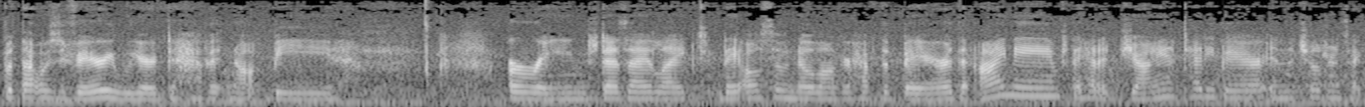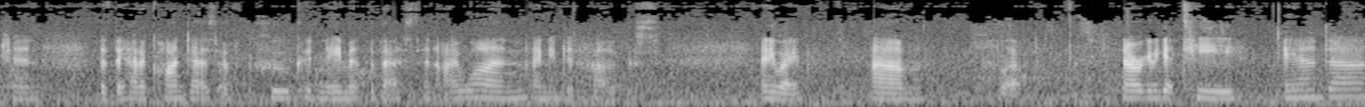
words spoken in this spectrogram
but that was very weird to have it not be arranged as I liked. They also no longer have the bear that I named. They had a giant teddy bear in the children's section that they had a contest of who could name it the best and I won. I named it Hugs. Anyway, um, hello. Now we're gonna get tea and uh,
